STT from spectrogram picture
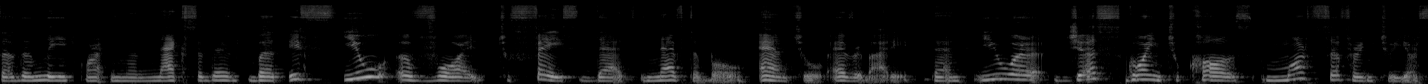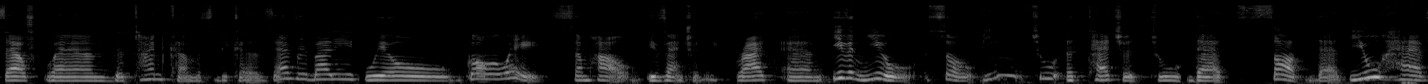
suddenly or in an accident. But if you avoid to face that inevitable end to everybody, then you are just going to cause more suffering to yourself when the time comes because everybody will go away somehow eventually, right? And even you. So being too attached to that thought that you have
